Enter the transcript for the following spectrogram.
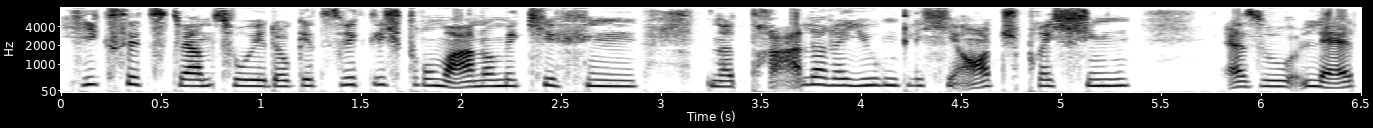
hingesetzt werden soll. Da geht es wirklich darum, auch noch mit Kirchen neutralere Jugendliche ansprechen Also Leute,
